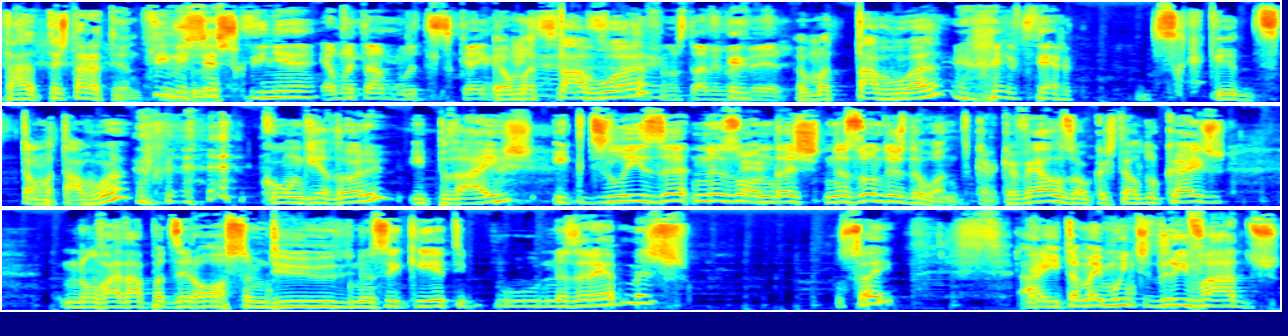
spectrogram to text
Tá, tens de estar atento. Sim, mas disseste que tinha. É uma tábua de skate. É uma tábua, Não se está mesmo a ver. é uma tábua, certo. de, de, é uma tábua com um guiador e pedais e que desliza nas ondas, nas ondas da onde? De Carcavelos ou Castelo do Queijo. Não vai dar para dizer awesome dude, não sei o quê, tipo Nazaré, mas não sei. Há aí também muitos derivados.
